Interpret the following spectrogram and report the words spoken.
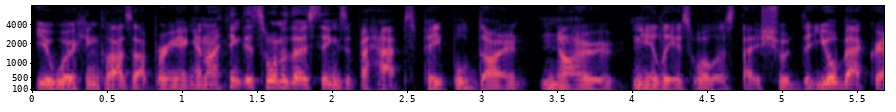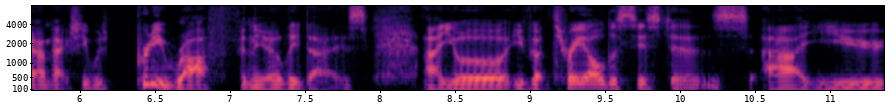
your working class upbringing, and I think it's one of those things that perhaps people don't know nearly as well as they should. That your background actually was pretty rough in the early days. Uh, you're you've got three older sisters. Uh, you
